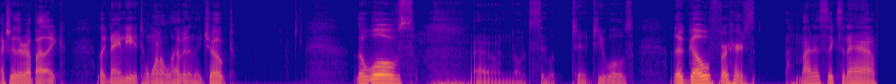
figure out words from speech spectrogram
Actually, they're up by like like 98 to 111, and they choked. The Wolves. I don't know what to say about T, Wolves. The Gophers minus six and a half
